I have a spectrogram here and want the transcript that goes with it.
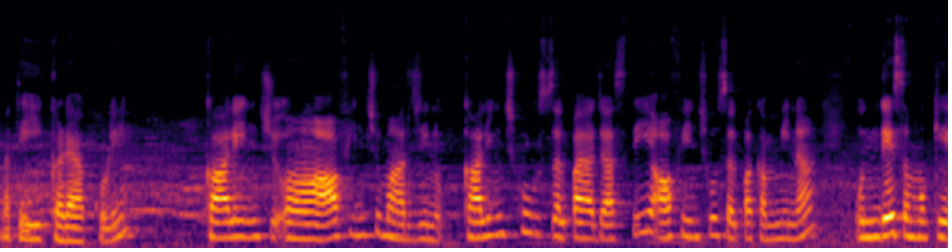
ಮತ್ತು ಈ ಕಡೆ ಹಾಕ್ಕೊಳ್ಳಿ. ಕಾಲು ಇಂಚು ಹಾಫ್ ಇಂಚು ಮಾರ್ಜಿನು ಕಾಲು ಇಂಚ್ಗೂ ಸ್ವಲ್ಪ ಜಾಸ್ತಿ ಹಾಫ್ ಇಂಚ್ಗೂ ಸ್ವಲ್ಪ ಕಮ್ಮಿನ. ಒಂದೇ ಸಮಕ್ಕೆ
